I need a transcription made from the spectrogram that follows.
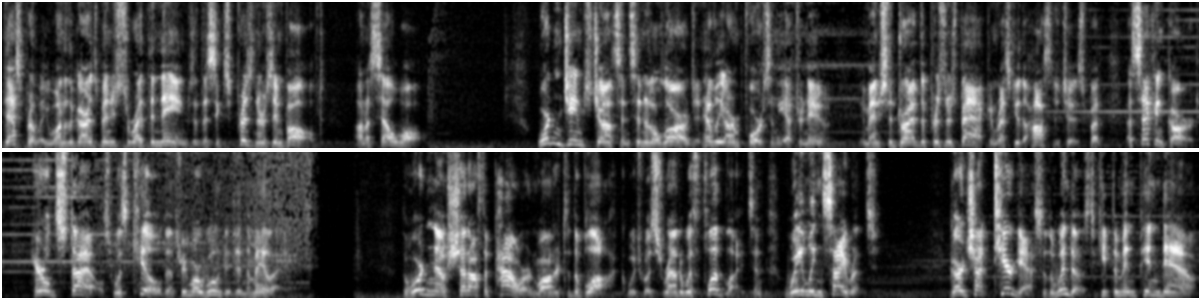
Desperately, one of the guards managed to write the names of the six prisoners involved on a cell wall. Warden James Johnston sent in a large and heavily armed force in the afternoon. They managed to drive the prisoners back and rescue the hostages, but a second guard, Harold Stiles, was killed and three more wounded in the melee. The warden now shut off the power and water to the block, which was surrounded with floodlights and wailing sirens. Guards shot tear gas through the windows to keep the men pinned down.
